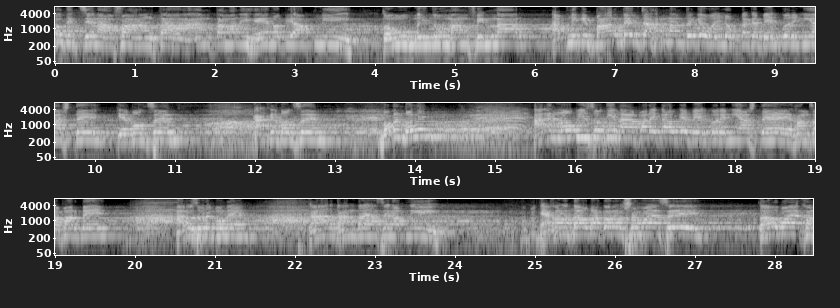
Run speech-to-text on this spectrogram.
প্রশ্ন দিচ্ছেন আফা আন্তা আন্তা মানে হে নবী আপনি আপনি কি পারবেন জাহান্নাম থেকে ওই লোকটাকে বের করে নিয়ে আসতে? কে বলছেন? কাকে বলছেন? বলেন বলেন। আরে নবী যদি না পারে কাউকে বের করে নিয়ে আসতে হামসা পারবে? আরও জোরে বলেন। কার ধান্দায় আছেন আপনি? এখনও তাওবা করার সময় আছে। তাওবা এখন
